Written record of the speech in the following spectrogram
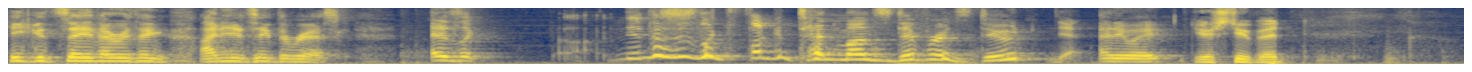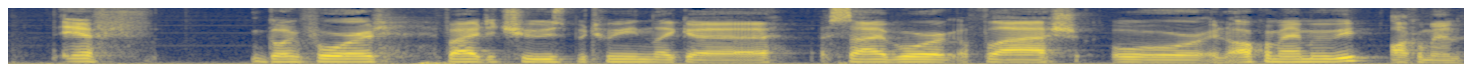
he could save everything, I need to take the risk. And it's like, uh, this is like fucking ten months difference, dude. Yeah. Anyway, you're stupid. If going forward, if I had to choose between like a, a cyborg, a Flash, or an Aquaman movie Aquaman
